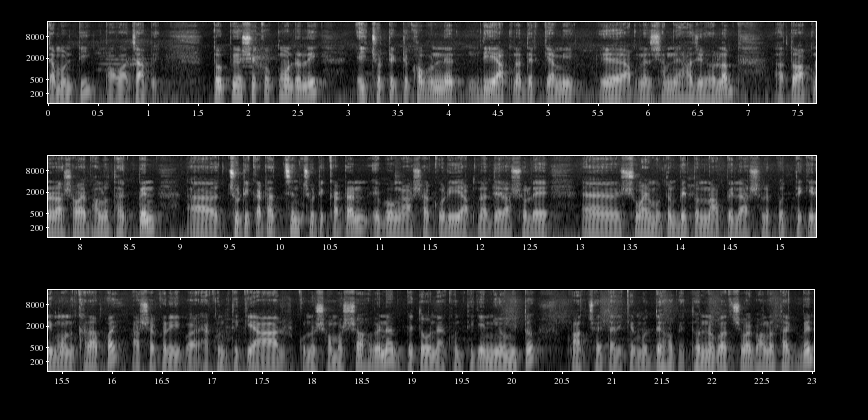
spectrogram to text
তেমনটি পাওয়া যাবে। তো প্রিয় শিক্ষক মণ্ডলী, এই ছোট্ট একটি খবর দিয়ে আপনাদেরকে আমি আপনাদের সামনে হাজির হলাম। তো আপনারা সবাই ভালো থাকবেন। ছুটি কাটাচ্ছেন, ছুটি কাটান এবং আশা করি আপনাদের আসলে সময় মতন বেতন না পেলে আসলে প্রত্যেকেরই মন খারাপ হয়। আশা করি এবার এখন থেকে আর কোনো সমস্যা হবে না। বেতন এখন থেকে নিয়মিত পাঁচ, ছয় তারিখের মধ্যে হবে। ধন্যবাদ সবাই, ভালো থাকবেন।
